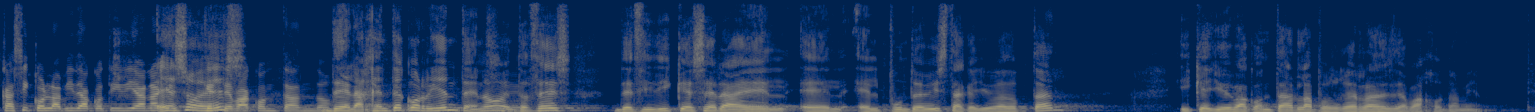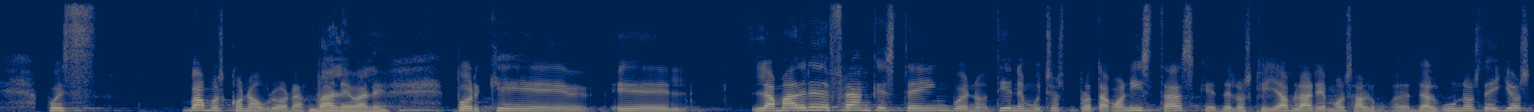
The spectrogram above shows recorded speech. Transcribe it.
casi con la vida cotidiana que, que te va contando. De la gente corriente, ¿no? Entonces decidí que ese era el, el, punto de vista que yo iba a adoptar y que yo iba a contar la posguerra desde abajo también. Pues vamos con Aurora. Vale, vale. Porque el la madre de Frankenstein, bueno, tiene muchos protagonistas, que de los que ya hablaremos de algunos de ellos,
